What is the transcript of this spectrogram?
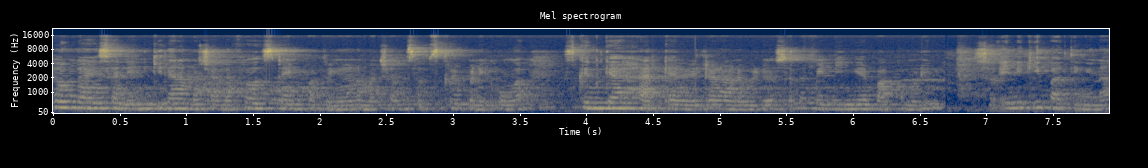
ஹலோ கைஸ் அண்ட் இன்றைக்கி தான் நம்ம சேனல் ஃபர்ஸ்ட் டைம் பார்த்தீங்கன்னா நம்ம சேனல் சப்ஸ்கிரைப் பண்ணிக்கோங்க. ஸ்கின் கேர் ஹேர் கேர் ரிலேட்டடான வீடியோஸ் எல்லாமே நீங்கள் பார்க்க முடியும். ஸோ இன்றைக்கி பார்த்தீங்கன்னா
